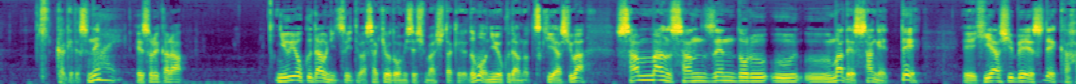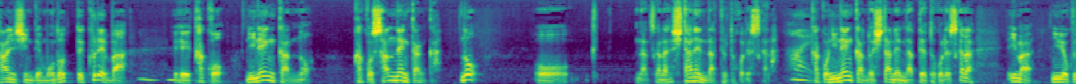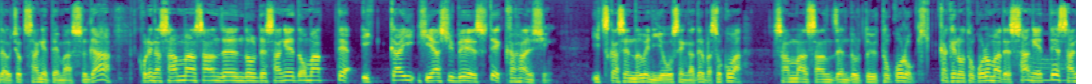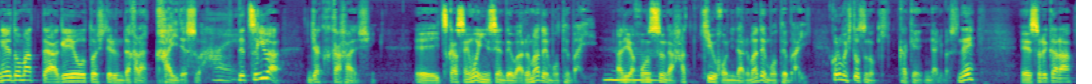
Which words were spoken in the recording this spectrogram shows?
きっかけですね。はい、えー、それから、ニューヨークダウについては先ほどお見せしましたけれども、ニューヨークダウの月足は3万3000ドルまで下げて、えー、冷やしベースで下半身で戻ってくれば、うんうん、えー、過去2年間の、過去3年間かの、おなんですかね、下値になってるとこですから、はい、過去2年間の下値になってるとこですから、今、ニューヨークダウちょっと下げてますが、これが3万3000ドルで下げ止まって、1回冷やしベースで下半身、5日線の上に陽線が出れば、そこは3万3000ドルというところ、きっかけのところまで下げて、下げ止まって上げようとしてるんだから、買いですわ。はい、で、次は逆下半身。えー、5日線を陰線で割るまで持てばいい。あるいは本数が9本になるまで持てばいい。これも一つのきっかけになりますね。えー、それから、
